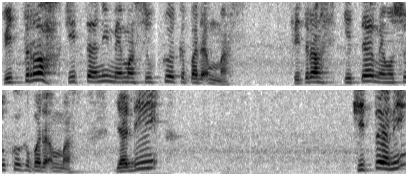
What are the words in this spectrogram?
fitrah kita ni memang suka kepada emas. Fitrah kita memang suka kepada emas. Jadi kita ni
